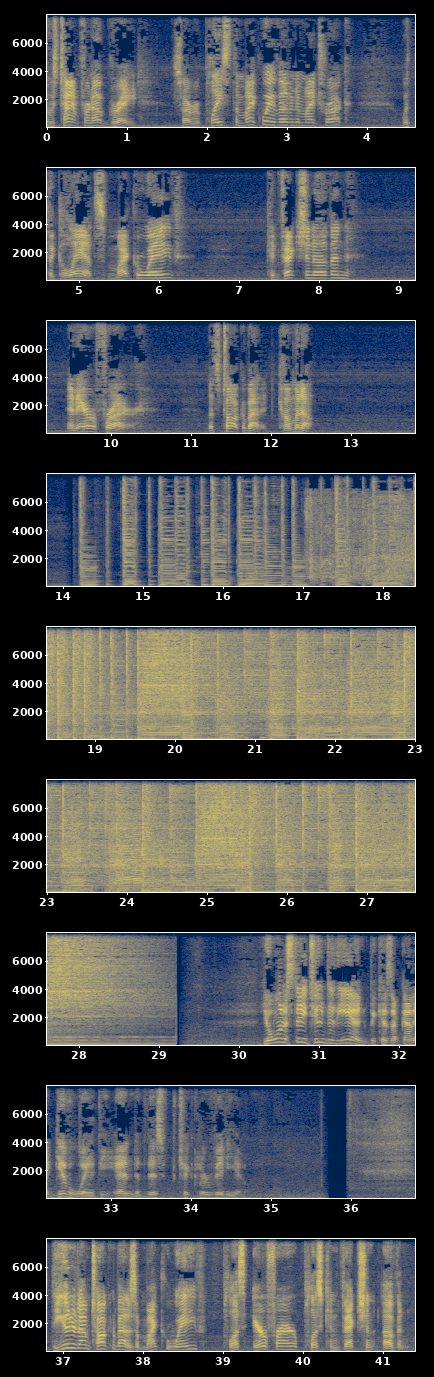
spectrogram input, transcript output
It was time for an upgrade, so I replaced the microwave oven in my truck with the Galanz microwave, convection oven, and air fryer. Let's talk about it coming up. You'll want to stay tuned to the end because I've got a giveaway at the end of this particular video. The unit I'm talking about is a microwave plus air fryer plus convection oven.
